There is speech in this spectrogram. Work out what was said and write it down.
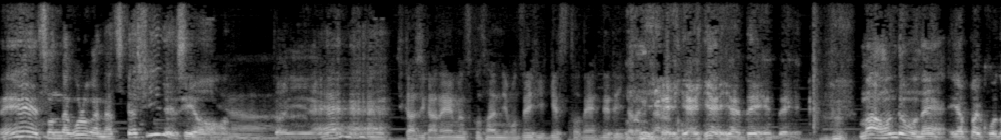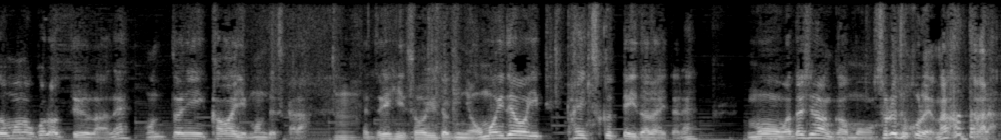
ねえ、そんな頃が懐かしいですよ。本当にね。近々ね、息子さんにもぜひゲストね、出ていただきたい。いやいやいや、出えへん出えへん。まあ、ほんでもね、やっぱり子供の頃っていうのはね、本当に可愛いもんですから、うんぜひそういう時に思い出をいっぱい作っていただいてね。もう私なんかもうそれどころやなかったから。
